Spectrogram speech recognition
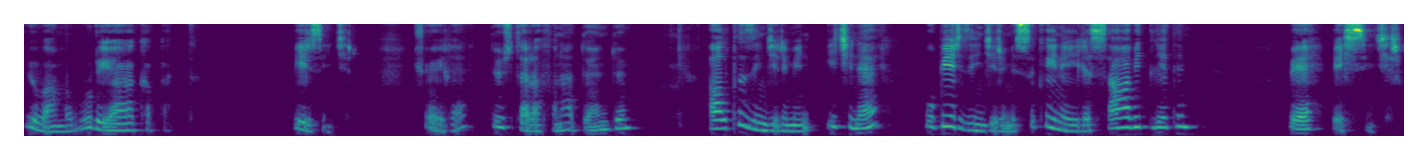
Yuvamı buraya kapattım. Bir zincir. Şöyle düz tarafına döndüm. 6 zincirimin içine bu bir zincirimi sık iğne ile sabitledim ve 5 zincir.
